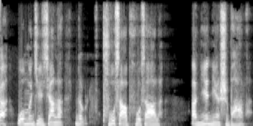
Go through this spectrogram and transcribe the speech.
啊！我们就讲了，那菩萨菩萨了啊，年年十八了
